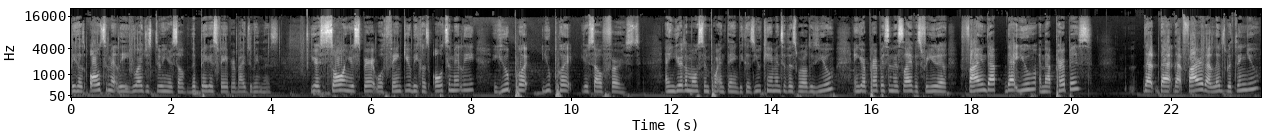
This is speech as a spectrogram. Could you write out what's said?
Because ultimately, you are just doing yourself the biggest favor by doing this. Your soul and your spirit will thank you because ultimately, you put you put yourself first. And you're the most important thing because you came into this world as you, and your purpose in this life is for you to find that that you and that purpose, that that that fire that lives within you,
